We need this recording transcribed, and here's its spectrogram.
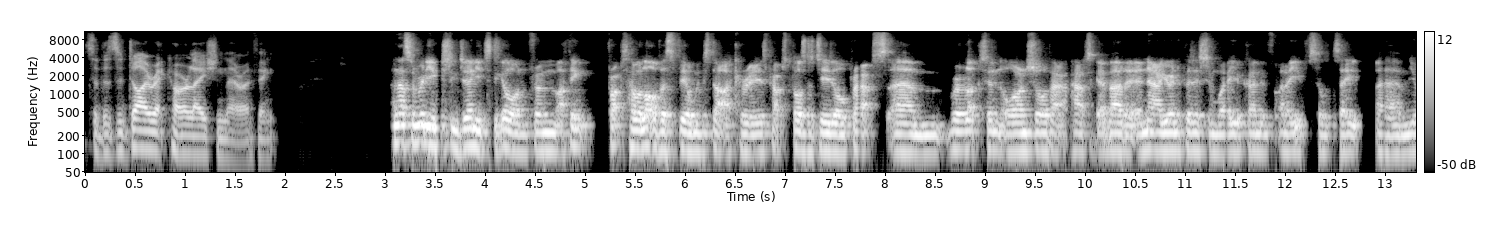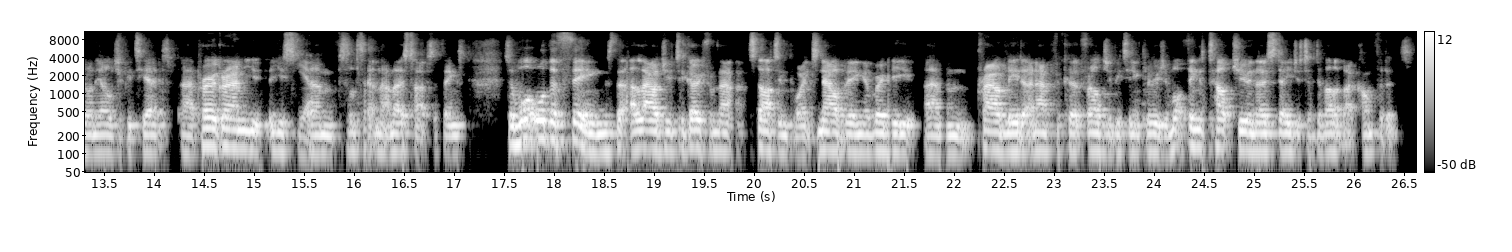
So there's a direct correlation there i think and that's a really interesting journey to go on from i think perhaps how a lot of us feel when we start our careers perhaps closeted or perhaps um, reluctant or unsure about how to go about it. And now you're in a position where you're kind of i know you facilitate um, you're on the lgbt ed uh, program. You, you yeah. um, facilitate that those types of things. So what were the things that allowed you to go from that starting point to now being a really um, proud leader and advocate for lgbt inclusion? What things helped you in those stages to develop that confidence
